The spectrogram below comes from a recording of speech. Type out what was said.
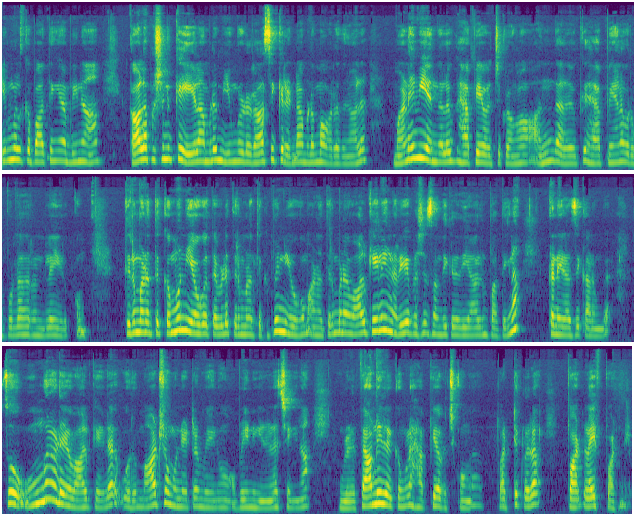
இவங்களுக்கு பார்த்தீங்க அப்படின்னா காலபுருஷனுக்கு ஏழாம் இடம் இவங்களோட ராசிக்கு ரெண்டாம் இடமாக வர்றதுனால மனைவி எந்த அளவுக்கு ஹாப்பியாக வச்சுக்கிறாங்களோ அந்த அளவுக்கு ஹாப்பியான ஒரு பொருளாதார நிலை இருக்கும். திருமணத்துக்கு முன் யோகத்தை விட திருமணத்துக்கு பின் யோகம். ஆனால் திருமண வாழ்க்கையிலையும் நிறைய பிரச்சனை சந்திக்கிறது யாருன்னு பார்த்தீங்கன்னா கன்னிராசிக்காரங்க. ஸோ உங்களுடைய வாழ்க்கையில் ஒரு மாற்ற முன்னேற்றம் வேணும் அப்படின்னு நீங்கள் நினச்சிங்கன்னா உங்களோட ஃபேமிலியில் இருக்கவங்கள ஹாப்பியாக வச்சுக்கோங்க. பர்டிகுலராக பார்ட் லைஃப் பார்ட்னர்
